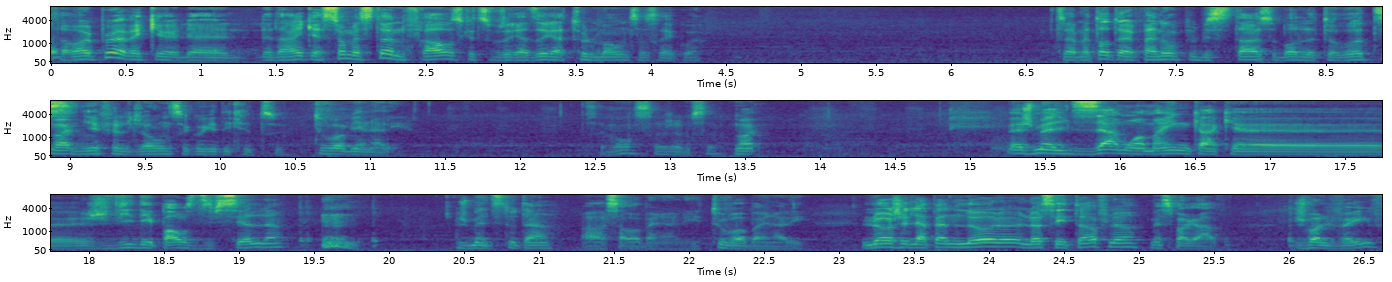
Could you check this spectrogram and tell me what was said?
Ça va un peu avec euh, le, la dernière question, mais si t'as une phrase que tu voudrais dire à tout le monde, ce serait quoi? Tu sais, mettons, t'as un panneau publicitaire sur le bord de l'autoroute, Ouais. signé Phil Jones, c'est quoi qui est écrit dessus? Tout va bien aller. C'est bon, ça, j'aime ça. Ouais. Ben, je me le disais à moi-même quand que euh, je vis des passes difficiles. là. je me dis tout le temps Ah, ça va bien aller, tout va bien aller. Là, j'ai de la peine là, là, là, c'est tough, là, mais c'est pas grave. Je vais le vivre,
